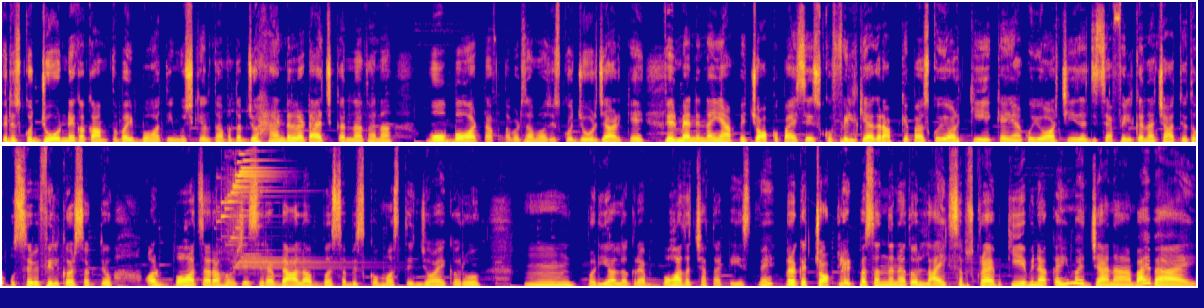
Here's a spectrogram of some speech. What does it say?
फिर इसको जोड़ने का काम तो भाई बहुत ही मुश्किल था मतलब जो हैंडल अटैच करना था ना, वो बहुत टफ था, बट समझ इसको जोड़ जाड़ के। फिर मैंने ना यहाँ पे चौको पाई से इसको फिल किया, अगर आपके पास कोई और केक है या कोई और चीज़ है जिसे आप फिल करना चाहते हो तो उससे भी फिल कर सकते हो और बहुत सारा हर्ची सिरप डालो बस अब इसको मस्त इंजॉय करो। हम्म बढ़िया लग रहा है, बहुत अच्छा था टेस्ट में। अगर चॉकलेट पसंद है ना तो लाइक सब्सक्राइब किए बिना कहीं मत जाना। बाय बाय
